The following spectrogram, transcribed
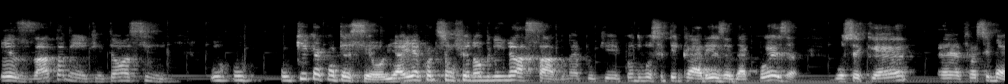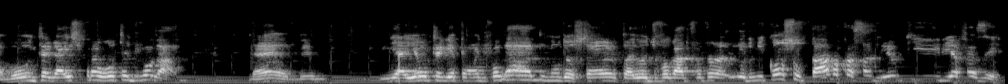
Exatamente. Então, assim, o, o, o que, que aconteceu? E aí aconteceu um fenômeno engraçado, né? Porque quando você tem clareza da coisa, você quer é, falar assim, bom, vou entregar isso para outro advogado, né? E aí eu entreguei para um advogado, não deu certo, aí o advogado ele me consultava para saber o que iria fazer.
